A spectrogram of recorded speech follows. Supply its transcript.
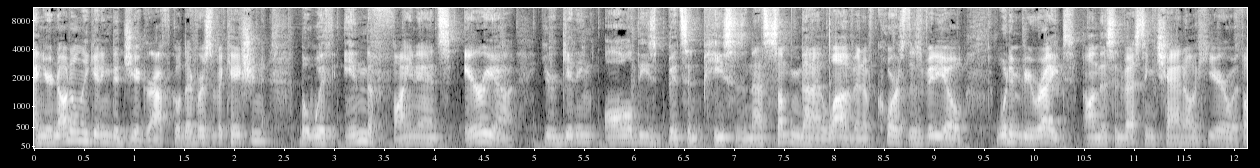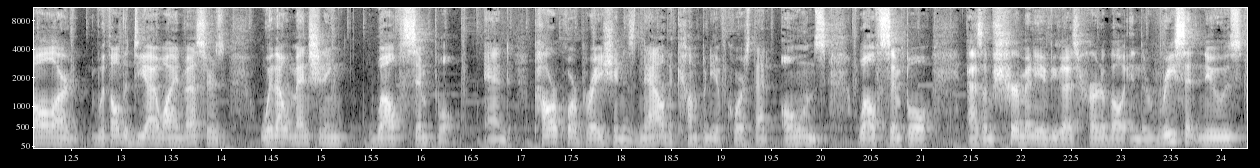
And you're not only getting the geographical diversification, but within the finance area, you're getting all these bits and pieces. And that's something that I love. And of course, this video wouldn't be right on this investing channel here with all our with all the DIY investors without mentioning Wealthsimple. And Power Corporation is now the company, of course, that owns Wealthsimple. As I'm sure many of you guys heard about in the recent news,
